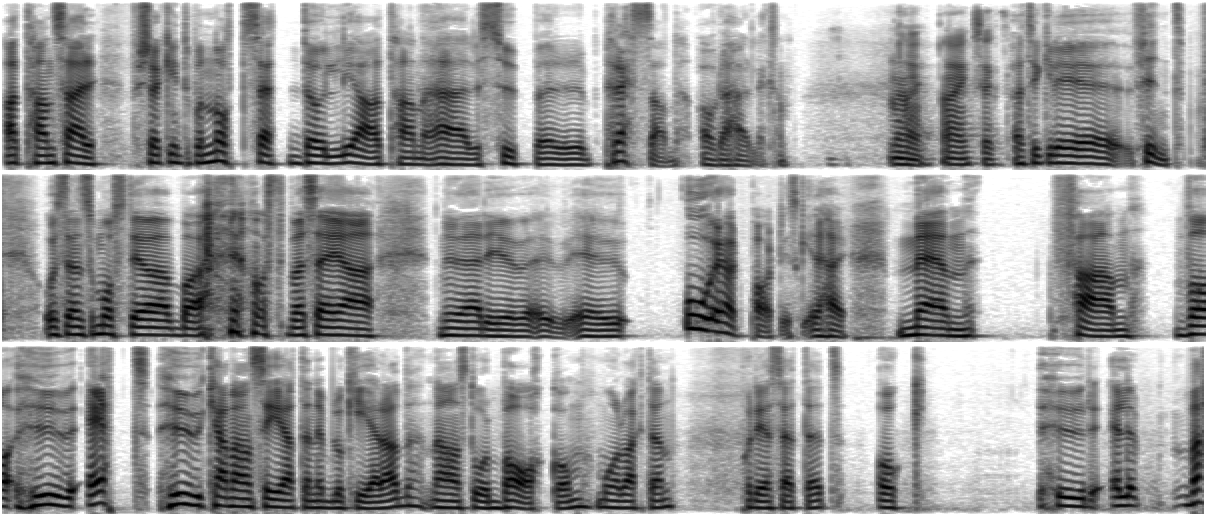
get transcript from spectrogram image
Att han så här, försöker inte på något sätt dölja att han är superpressad av det här. Liksom. Nej, nej, exakt. Jag tycker det är fint. Och sen så måste jag bara, jag måste bara säga, nu är det ju, är oerhört partisk i det här, men fan, vad, hur, ett, hur kan han se att den är blockerad när han står bakom målvakten på det sättet? Och hur, eller va?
